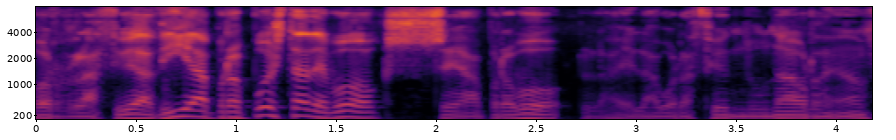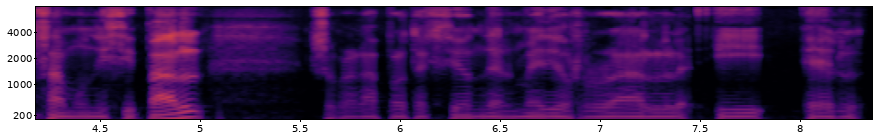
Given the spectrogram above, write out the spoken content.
por la ciudad. Y a propuesta de Vox se aprobó la elaboración de una ordenanza municipal sobre la protección del medio rural y el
